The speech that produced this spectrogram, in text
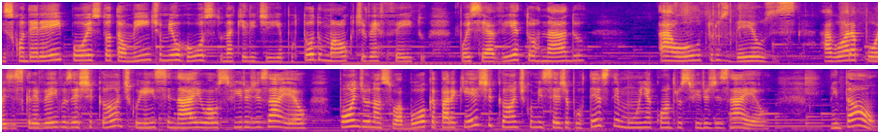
Esconderei, pois, totalmente o meu rosto naquele dia por todo o mal que tiver feito, pois se haver tornado a outros deuses. Agora, pois, escrevei-vos este cântico e ensinai-o aos filhos de Israel. Ponde-o na sua boca, para que este cântico me seja por testemunha contra os filhos de Israel. Então,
